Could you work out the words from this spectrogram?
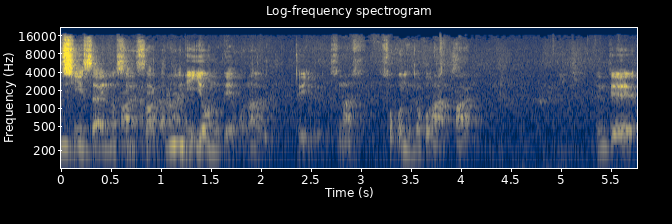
審査員の先生方に読んでもらうっていうそのはいそこに残ったんですよ。はで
